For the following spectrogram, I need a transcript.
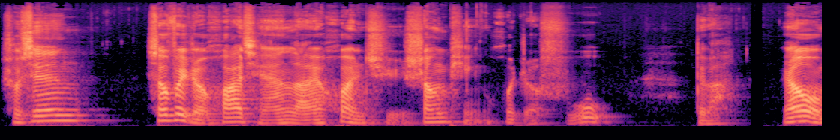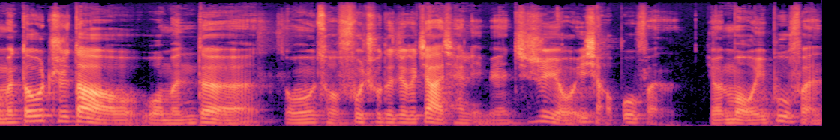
首先，消费者花钱来换取商品或者服务，对吧？然后我们都知道，我们的我们所付出的这个价钱里面，其实有一小部分，有某一部分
